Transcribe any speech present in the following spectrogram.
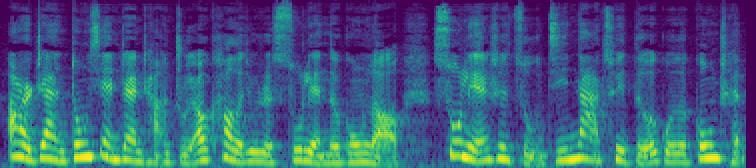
二战东线战场主要靠的就是苏联的功劳，苏联是阻击纳粹德国的功臣。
